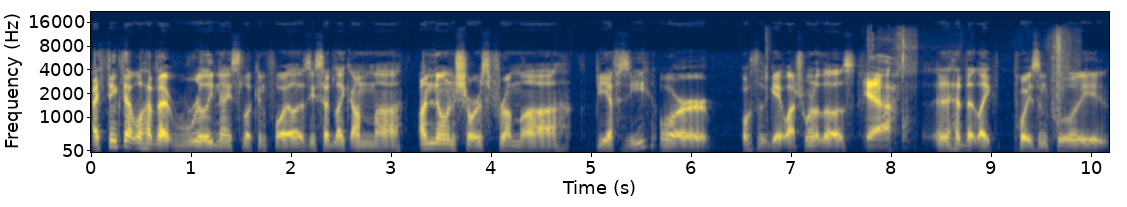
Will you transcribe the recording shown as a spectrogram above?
I think that will have that really nice looking foil, as you said, like um uh, unknown shores from uh, BFZ or Oath of the Gatewatch, one of those. Yeah, It had that like poison pooly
